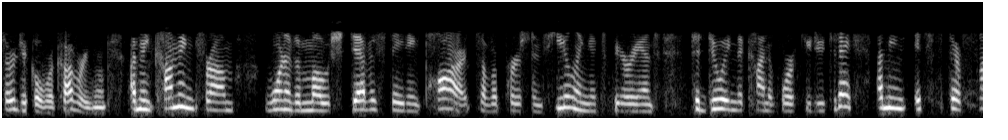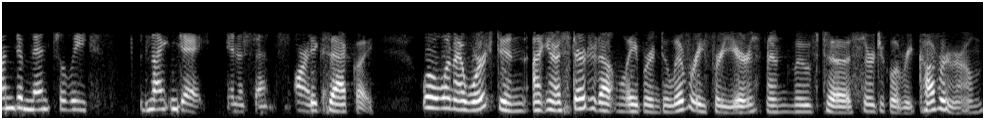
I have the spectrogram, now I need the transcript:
surgical recovery room. I mean, coming from one of the most devastating parts of a person's healing experience to doing the kind of work you do today. I mean, it's, they're fundamentally night and day in a sense, aren't exactly. They? Well, when I worked in, uh, you know, I started out in labor and delivery for years, then moved to surgical recovery room.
